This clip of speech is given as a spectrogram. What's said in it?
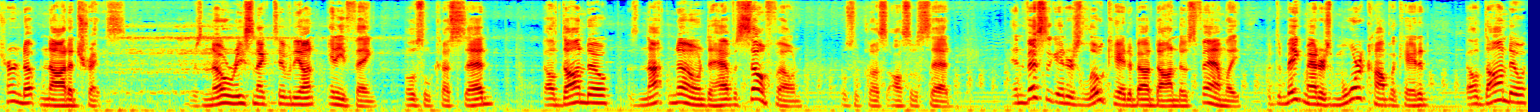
turned up not a trace. There was no recent activity on anything, Hosselkus said. Baldondo is not known to have a cell phone, Hosselkus also said. Investigators located Baldondo's family, but to make matters more complicated, Baldondo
